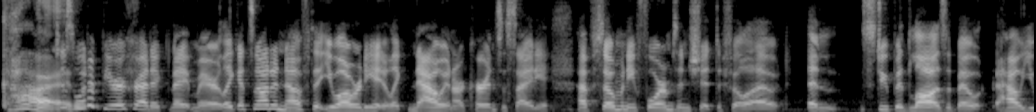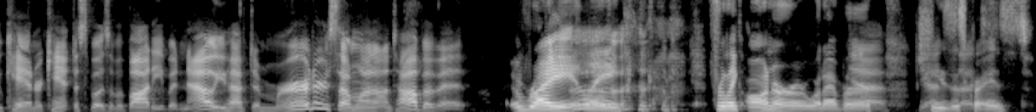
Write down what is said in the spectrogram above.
God. Just what a bureaucratic nightmare. Like it's not enough that you already like now in our current society have so many forms and shit to fill out and stupid laws about how you can or can't dispose of a body, but now you have to murder someone on top of it. right, like for like honor or whatever. yeah. yeah, Jesus. Christ.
